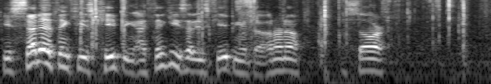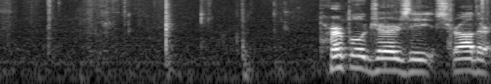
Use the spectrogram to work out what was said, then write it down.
He said I think he's keeping. I think he said he's keeping it though. I don't know. Sar. Purple jersey, Strawther.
